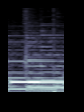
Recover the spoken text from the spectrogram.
Música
